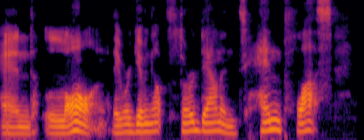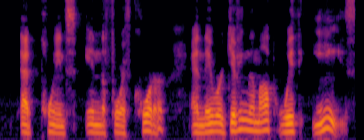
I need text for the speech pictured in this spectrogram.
and long. They were giving up third down and 10 plus at points in the fourth quarter and they were giving them up with ease.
